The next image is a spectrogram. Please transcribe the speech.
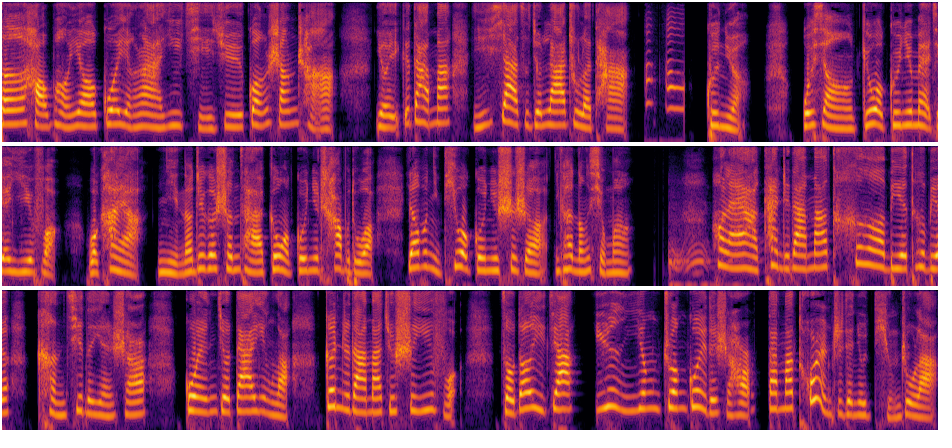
和好朋友郭莹啊一起去逛商场，有一个大妈一下子就拉住了她。闺女，我想给我闺女买件衣服，我看呀，你呢这个身材跟我闺女差不多，要不你替我闺女试试，你看能行吗？后来啊，看着大妈特别特别恳切的眼神儿，郭莹就答应了，跟着大妈去试衣服。走到一家孕婴专柜的时候，大妈突然之间就停住了。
